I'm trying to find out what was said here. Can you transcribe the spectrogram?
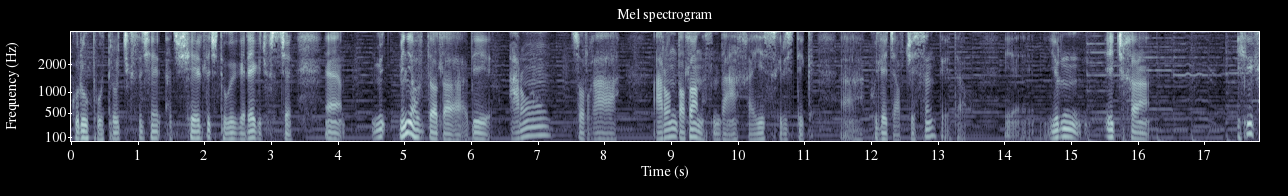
групп өдрөөч гэсэн шеэрлэж түгээгээрэй гэж хүсэж байна. Э, миний хувьд бол би 16 17 наснда анх Есүс Христийг хүлээж авч исэн. Тэгээд ер нь ээжийнхаа ихэнх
